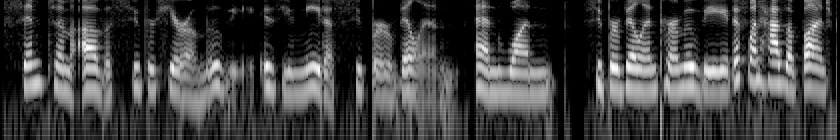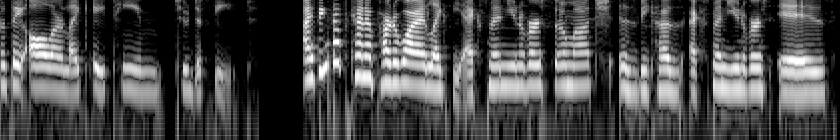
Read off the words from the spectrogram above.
symptom of a superhero movie is you need a super villain and one super villain per movie. This one has a bunch, but they all are like a team to defeat. I think that's kind of part of why I like the X Men universe so much, is because X Men universe is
